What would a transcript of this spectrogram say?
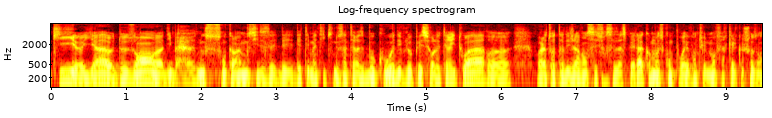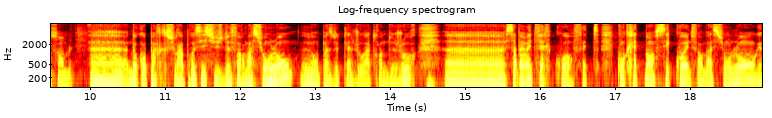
qui, euh, il y a euh, deux ans, a dit bah, nous, ce sont quand même aussi des, thématiques qui nous intéressent beaucoup à développer sur le territoire. Euh, voilà, toi, tu as déjà avancé sur ces aspects-là. Comment est-ce qu'on pourrait éventuellement faire quelque chose ensemble? Donc, on part sur un processus de formation long. on passe de 4 jours à 32 jours. ça permet de faire quoi, en fait? Concrètement, c'est quoi une formation longue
